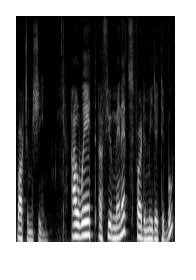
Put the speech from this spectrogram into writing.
virtual machine. I'll wait a few minutes for the media to boot.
